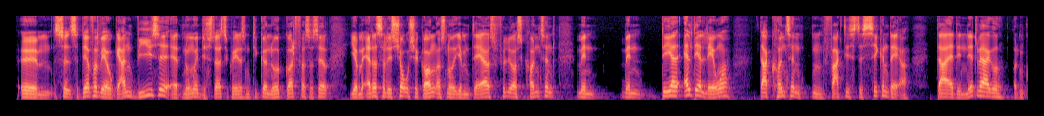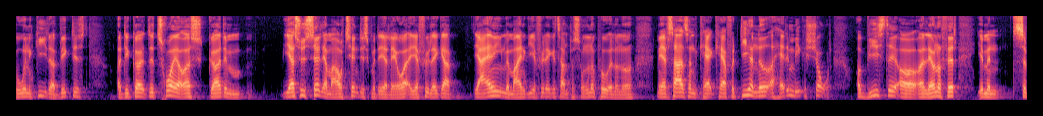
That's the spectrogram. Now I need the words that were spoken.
Øhm, så, så derfor vil jeg jo gerne vise, at nogle af de største creators, de gør noget godt for sig selv. Jamen er der så lidt sjov jargon og sådan noget? Jamen det er jo selvfølgelig også content, men, men det, jeg, alt det, jeg laver, der er contenten faktisk det sekundære. Der er det netværket og den gode energi, der er vigtigst. Og det, gør, det tror jeg også gør det... Jeg synes selv, jeg er meget autentisk med det, jeg laver. At jeg føler ikke, jeg, jeg er en med mig energi. Jeg føler ikke, jeg tager en persona på eller noget. Men jeg tager sådan, kan, kan jeg få de her ned og have det mega sjovt, og vise det og, og lave noget fedt, jamen, så,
